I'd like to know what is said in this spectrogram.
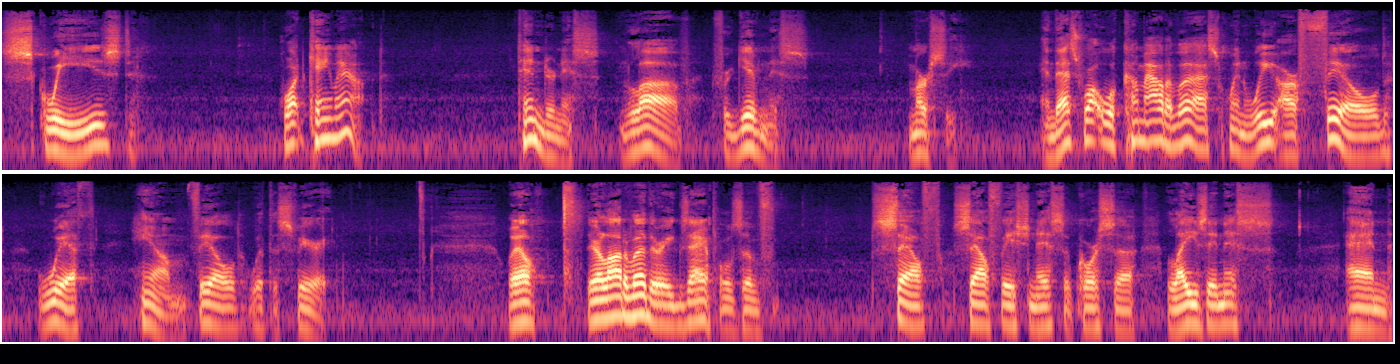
squeezed, what came out? Tenderness, love, forgiveness, mercy. And that's what will come out of us when we are filled with Him, filled with the Spirit. Well, there are a lot of other examples of self, selfishness, of course, uh, laziness, and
